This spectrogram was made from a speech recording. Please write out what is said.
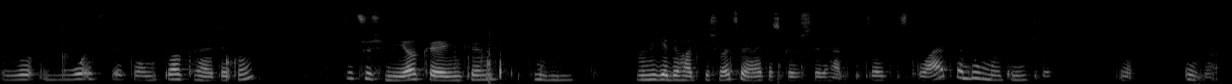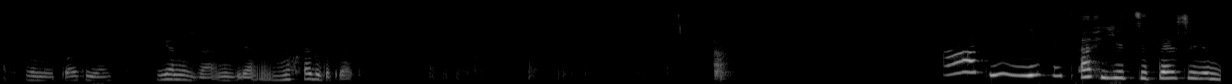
в, в ось такому пакетику. Тут щось м'якеньке. У мене є догадки, що це. Давайте скажу свої догадки. Це якийсь плат, я думаю, тому що, ну, не знаю, плат є. Ну я не знаю, ну блін, ну хай буде плат. Офігеть! Офігеть, це те, що я.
